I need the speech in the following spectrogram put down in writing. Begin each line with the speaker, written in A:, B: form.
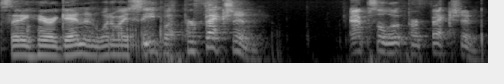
A: Sitting here again, and what do I see but perfection? Absolute perfection.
